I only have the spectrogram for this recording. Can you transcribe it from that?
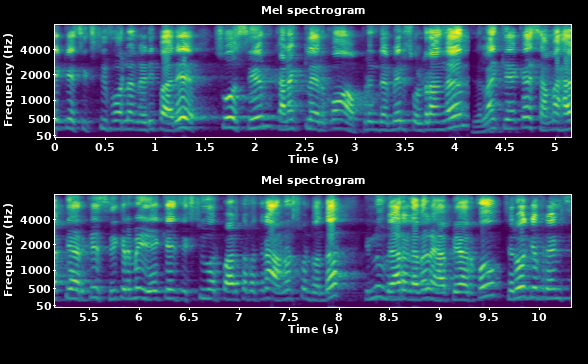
ஏகே சிக்ஸ்டி ஃபோர்ல நடிப்பாரு. ஸோ சேம் கனெக்ட்ல இருக்கும் அப்படின்ற மாதிரி சொல்றாங்க. இதெல்லாம் கேட்க செம ஹாப்பியா இருக்கு. சீக்கிரமே ஏகே சிக்ஸ்டி ஃபோர் படத்தை பத்தின அனௌன்ஸ்மெண்ட் வந்தா இன்னும் வேற லெவல் ஹாப்பியா இருக்கும். சரி okay friends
